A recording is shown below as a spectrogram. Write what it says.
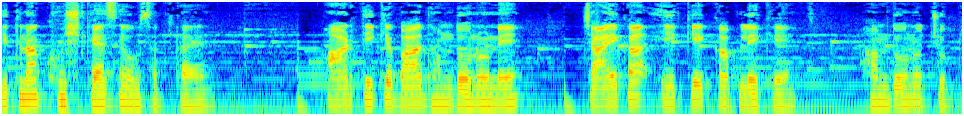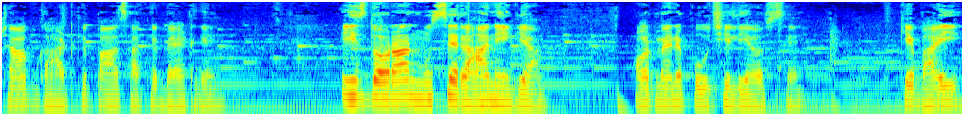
इतना खुश कैसे हो सकता है? आरती के बाद हम दोनों ने चाय का एक एक कप लेके हम दोनों चुपचाप घाट के पास आके बैठ गए। इस दौरान मुझसे रहा नहीं गया और मैंने पूछ ही लिया उससे कि भाई,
